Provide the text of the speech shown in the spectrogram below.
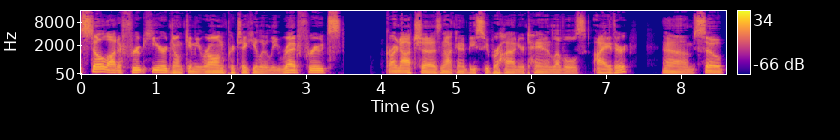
still a lot of fruit here. Don't get me wrong, particularly red fruits. Garnacha is not going to be super high on your tannin levels either. Um, so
